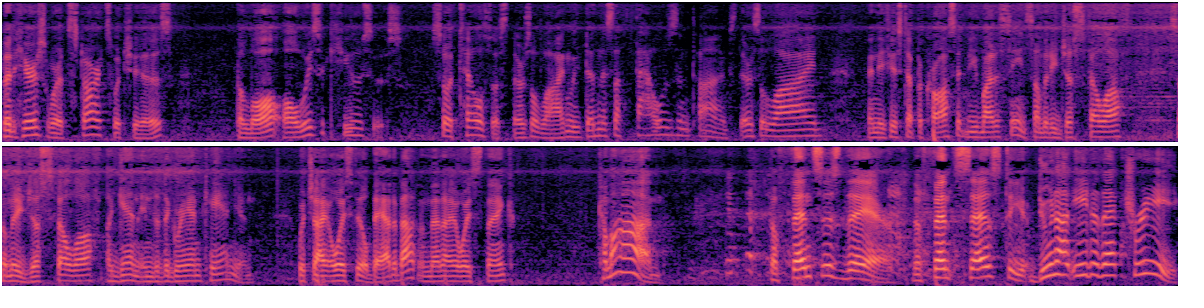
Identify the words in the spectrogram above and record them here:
But here's where it starts, which is the law always accuses. So it tells us there's a line. We've done this a thousand times. There's a line, and if you step across it, you might have seen somebody just fell off. Somebody just fell off again into the Grand Canyon, which I always feel bad about, and then I always think, come on, the fence is there. The fence says to you, do not eat of that tree.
